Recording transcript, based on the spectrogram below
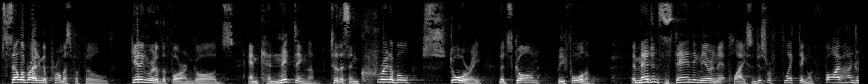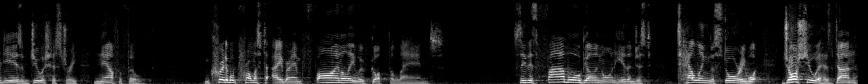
celebrating the promise fulfilled getting rid of the foreign gods, and connecting them to this incredible story that's gone before them. Imagine standing there in that place and just reflecting on 500 years of Jewish history now fulfilled. Incredible promise to Abraham. Finally, we've got the land. See, there's far more going on here than just telling the story. What Joshua has done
